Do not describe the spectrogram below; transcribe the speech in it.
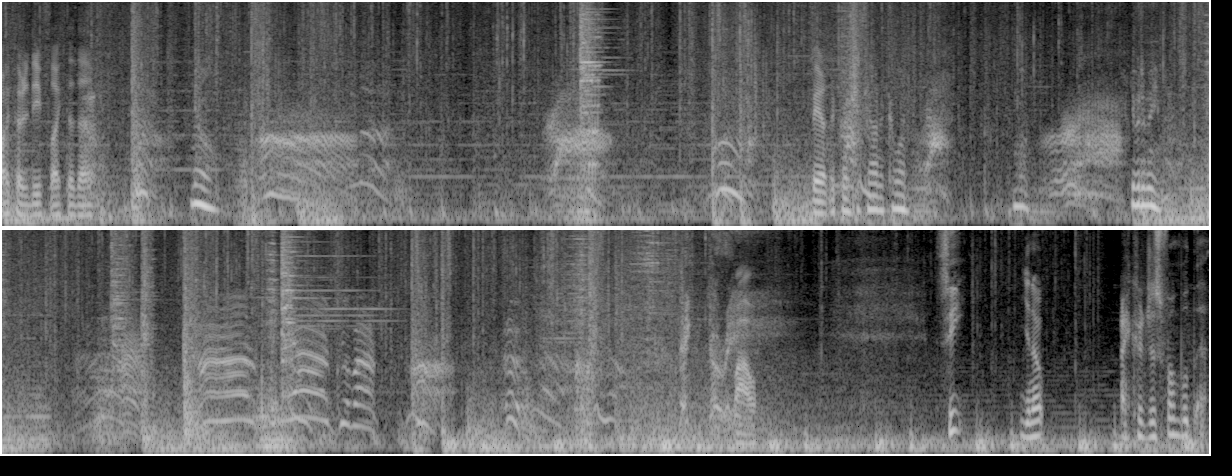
I could have deflected that. No. Bait out the crusher counter, come on. Come on. Give it to me. Victory. Wow. See, you know, I could have just fumbled that,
